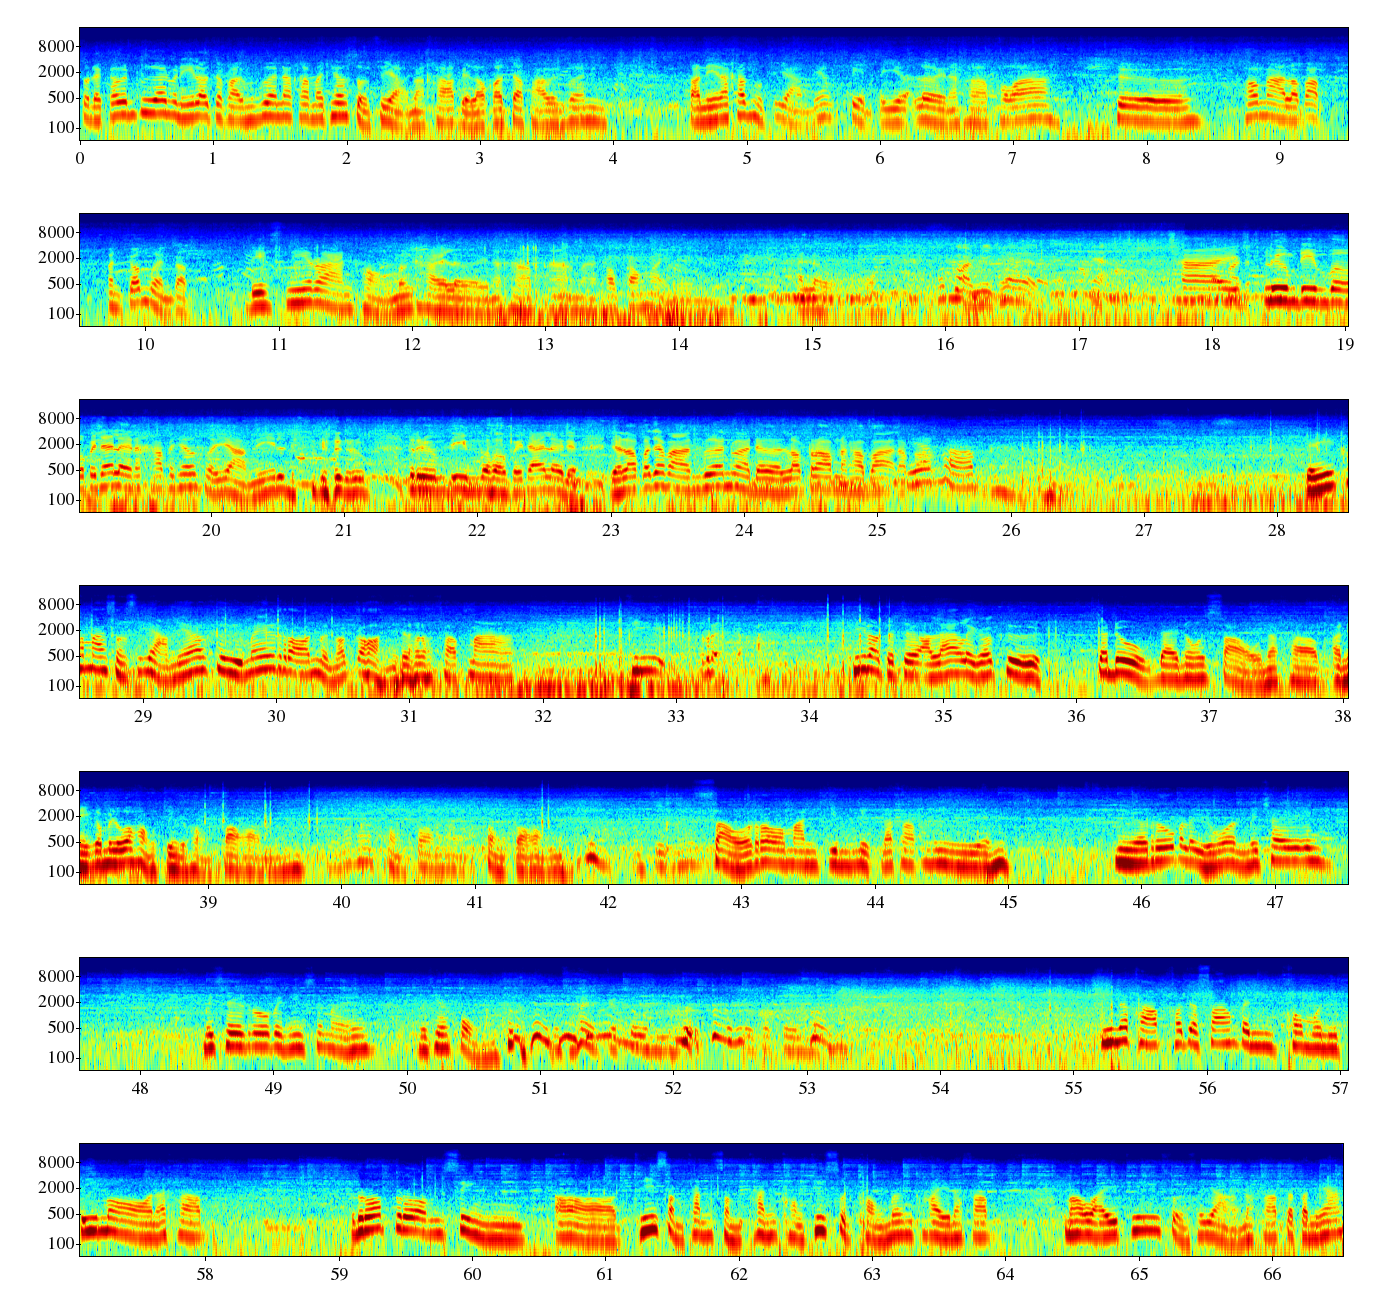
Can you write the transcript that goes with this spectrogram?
สวัสดีครับเพื่อนๆวันนี้เราจะพาเพื่อนๆนะครับมาเที่ยวสวนสยามนะครับเดี๋ยวเราก็จะพาเพื่อนๆตอนนี้นะครับสวนสยามเนี่ยเปลี่ยนไปเยอะเลยนะครับเพราะว่าคือเข้ามาแล้วแบบมันก็เหมือนแบบดิสนีย์แลนด์ของเมืองไทยเลยนะครับอ่ามาเข้ากล้องหน่อยหนึงฮัลโหลเมื่อก่อนมีแค่เนี่ยใช่ลืมดีมเวิร์ไปได้เลยนะครับไปเที่ยวสวนสยามนี้ ลืมลืมดีมเวิร์ไปได้เลยเดี๋ยวเดี๋ยวเราก็จะพาเพื่อนๆมาเดินรอบๆนะครับว่าเนี่ยครับ เดี๋ยวนี้เข้ามาสวนสยามเนี่ยก็คือไม่ร้อนเหมือนเมื่อก่อนนี้แล้วนะครับมาที่ที่เราจะเจออันแรกเลยก็คือกระดูกไดโนเสาร์นะครับ อันนี้ก็ไม่รู้ว่าของจริงหรือของปลอมผมว่าของปลอมเลยของปลอมจริงเสาโรมันกิมมิกนะครับ มีมีรูปอะไรอยู่บนไม่ใช่ ไม่ใช่รูปไปนี่ใช่ไหมไม่ใช่ผงไม่ใช่การ์ตูนการ์ตูน นี่นะครับเขาจะสร้างเป็นคอมมูนิตี้มอลนะครับ รวบรวมสิ่งเอ่อที่สำคัญสำคัญของที่สุดของเมืองไทยนะครับ มาไว้ที่สวนสยามนะครับ แต่ตอนเนี้ย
